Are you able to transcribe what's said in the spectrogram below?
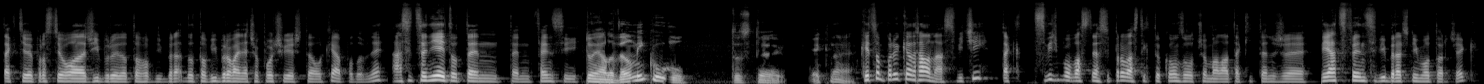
tak tebe proste ovládač vibruje do toho, vibra- do toho vibrovania, čo počuješ v telke a podobne. A síce nie je to ten, ten fancy. To je ale veľmi cool. To, to je Pekné. Keď som prvýkrát hral na Switchi, tak Switch bol vlastne asi prvá z týchto konzol, čo mala taký ten, že viac fancy vibračný motorček.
